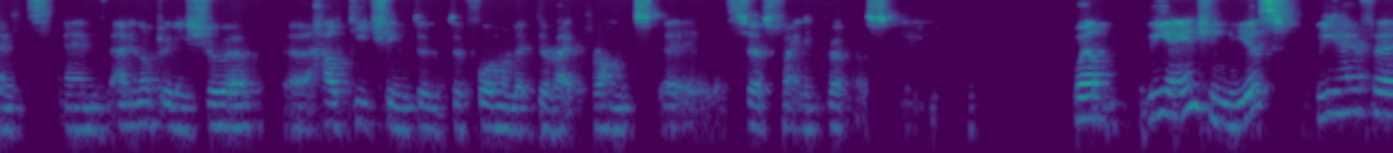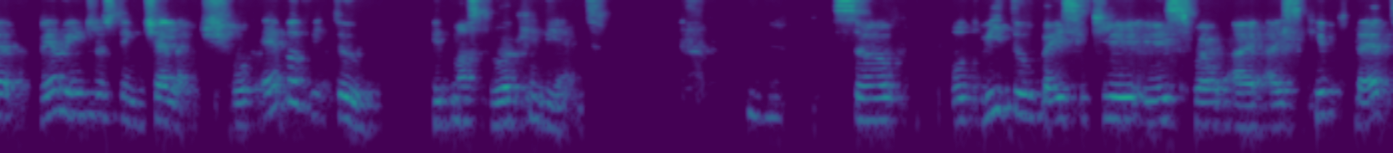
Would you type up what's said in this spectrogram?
and, and I'm not really sure uh, how teaching to, to formulate the right prompts uh, serves for any purpose. Well, we engineers, we have a very interesting challenge. Whatever we do, it must work in the end. Mm -hmm. So what we do basically is, well, I, I skipped that.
